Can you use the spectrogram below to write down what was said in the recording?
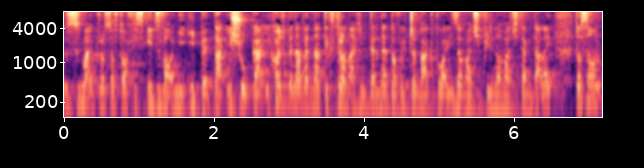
z Microsoft Office i dzwoni, i pyta, i szuka, i choćby nawet na tych stronach internetowych trzeba aktualizować i pilnować i tak dalej. To są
